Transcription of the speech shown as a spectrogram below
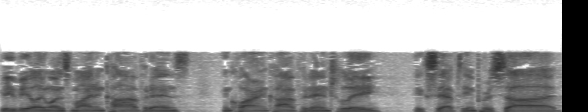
revealing one's mind in confidence, inquiring confidentially, accepting prasad,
